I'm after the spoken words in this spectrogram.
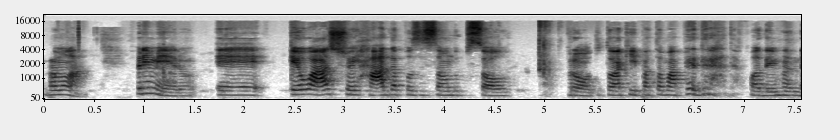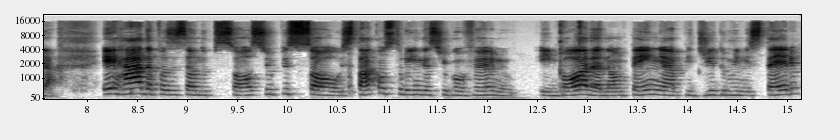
Vamos lá. Primeiro, é, eu acho errada a posição do PSOL. Pronto, estou aqui para tomar pedrada, podem mandar. Errada a posição do PSOL. Se o PSOL está construindo este governo, embora não tenha pedido o ministério,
